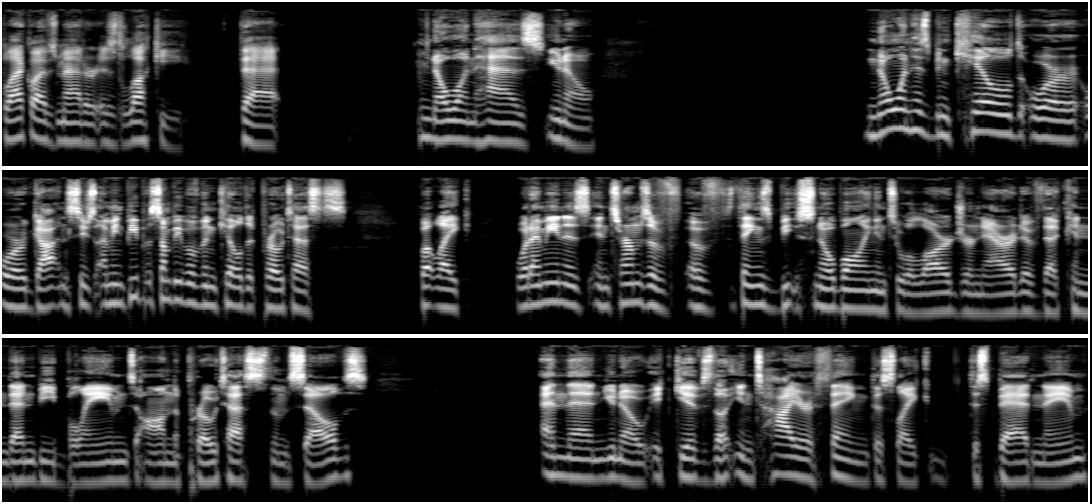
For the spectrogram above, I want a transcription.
Black Lives Matter, is lucky that no one has, you know, no one has been killed or or gotten serious. I mean, people, some people have been killed at protests, but like What I mean is, in terms of of things be snowballing into a larger narrative that can then be blamed on the protests themselves, and then you know it gives the entire thing this like this bad name.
